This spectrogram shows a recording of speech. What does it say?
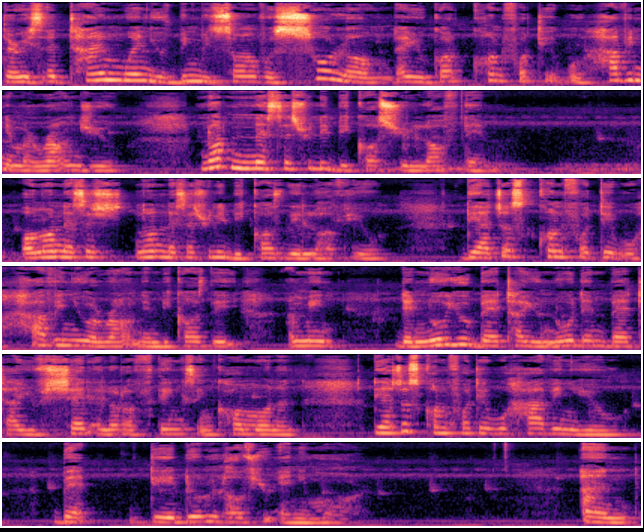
There is a time when you've been with someone for so long that you got comfortable having them around you, not necessarily because you love them, or not, necess- not necessarily because they love you. They are just comfortable having you around them because they, I mean, they know you better, you know them better, you've shared a lot of things in common, and they are just comfortable having you. But they don't love you anymore. And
